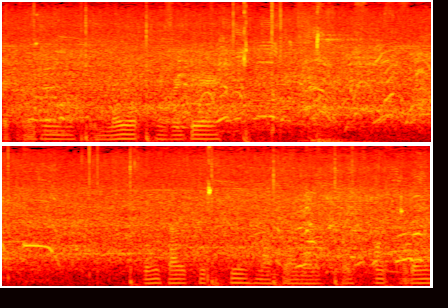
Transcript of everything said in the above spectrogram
second left layup over there. Inside of 52, not sure I got a first point for the game.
